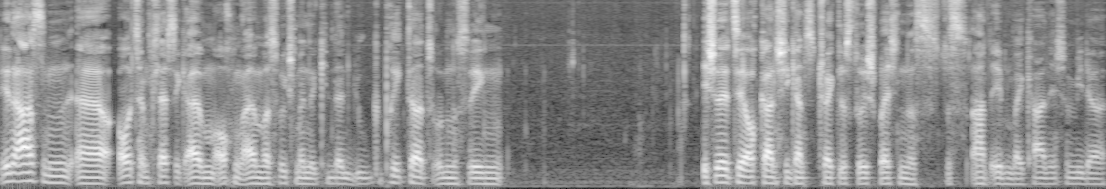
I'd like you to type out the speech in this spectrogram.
DNA ist ein äh, Alltime Classic Album, auch ein Album, was wirklich meine Kinder geprägt hat und deswegen ich will jetzt ja auch gar nicht die ganze Tracklist durchsprechen, das, das hat eben bei Kanye schon wieder,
